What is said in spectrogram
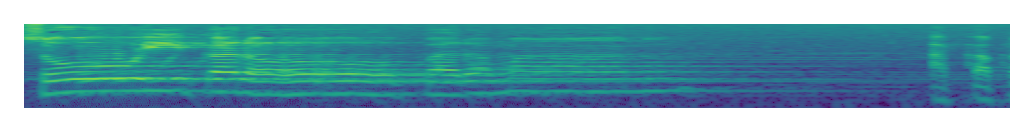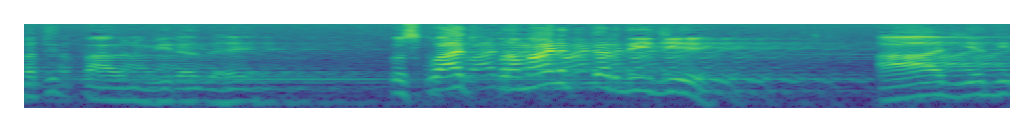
सोई करो परमान आपका पतित पावन विरद है। उसको आज प्रमाणित कर दीजिए। आज यदि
